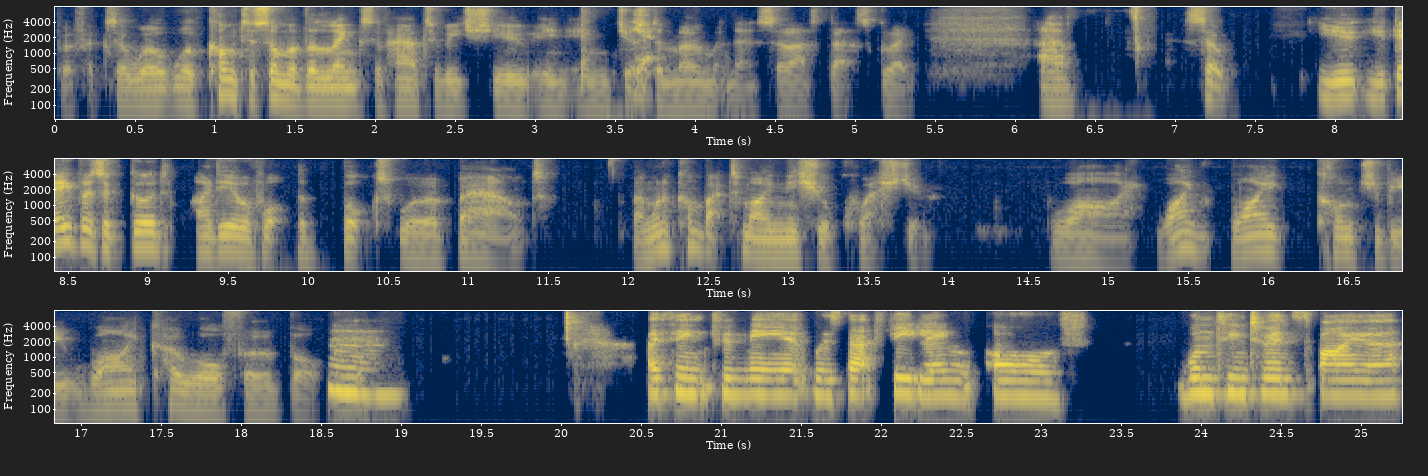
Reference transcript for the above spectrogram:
Perfect. So we'll we'll come to some of the links of how to reach you in in just yeah. a moment. Then, so that's that's great. Um, so you you gave us a good idea of what the books were about. I'm going to come back to my initial question: Why? Why? Why contribute? Why co-author a book? Mm. I think for me, it was that feeling of wanting to inspire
